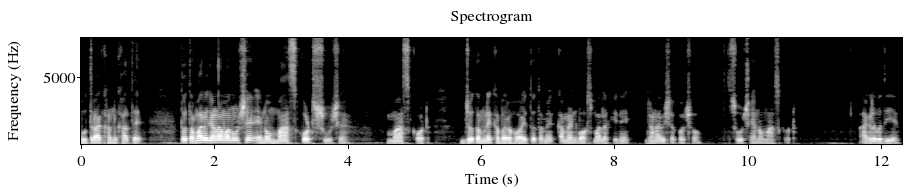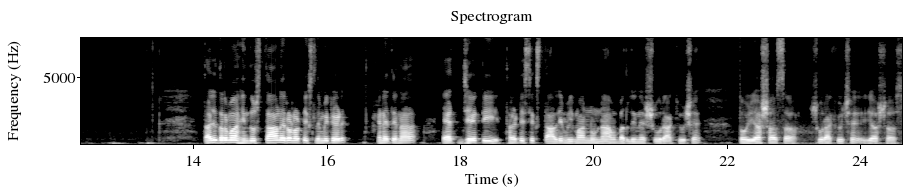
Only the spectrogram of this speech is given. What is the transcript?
ઉત્તરાખંડ ખાતે, તો તમારે જણાવવાનું છે એનો માસ્કોટ શું છે? માસ્કોટ. જો તમને ખબર હોય તો તમે કમેન્ટ બોક્સમાં લખીને જણાવી શકો છો શું છે એનો માસ્કોટ આગળ વધીએ. તાજેતરમાં હિન્દુસ્તાન એરોનોટિક્સ લિમિટેડ એણે તેના એચ જે ટી થર્ટી સિક્સ તાલીમ વિમાનનું નામ બદલીને શું રાખ્યું છે? તો યશ સ. શું રાખ્યું છે? યશ સ.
